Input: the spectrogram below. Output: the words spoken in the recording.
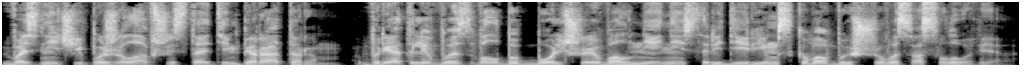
Возничий, пожелавший стать императором, вряд ли вызвал бы большее волнение среди римского высшего сословия.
